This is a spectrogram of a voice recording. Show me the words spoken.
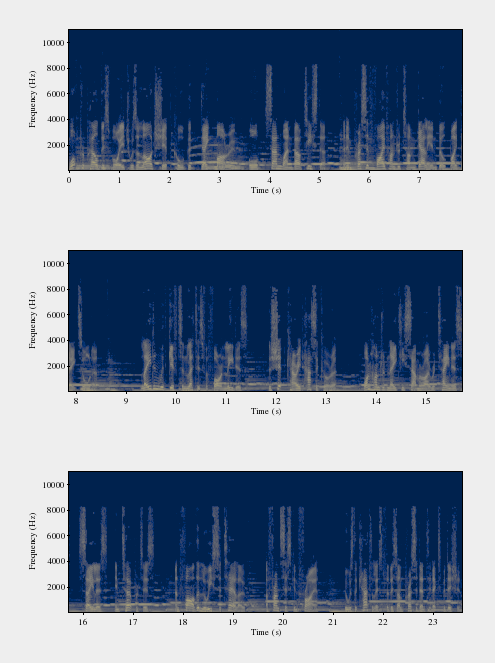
What propelled this voyage was a large ship called the Date Maru, or San Juan Bautista, an impressive 500-ton galleon built by Date's order. Laden with gifts and letters for foreign leaders, the ship carried Hasekura, 180 samurai retainers, sailors, interpreters, and Father Luis Sotelo, a Franciscan friar, who was the catalyst for this unprecedented expedition.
